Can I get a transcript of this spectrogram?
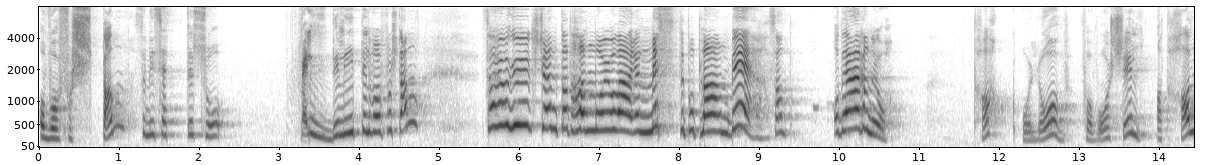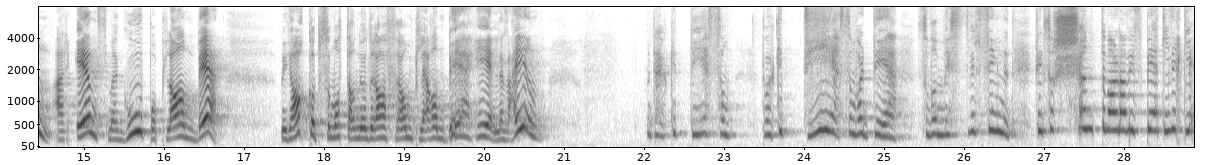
og vår forstand, som vi setter så veldig lit til vår forstand, så har jo Gud skjønt at han må jo være en mester på plan B. Sant? Og det er han jo. Takk og lov for vår skyld at han er en som er god på plan B. Med Jakob så måtte han jo dra fram plan B hele veien. Men det er jo ikke det som, det var ikke det som var det som var mest velsignet. Tenk så skjønt det var da hvis Betel virkelig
